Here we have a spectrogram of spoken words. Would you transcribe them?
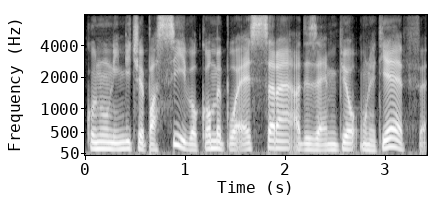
con un indice passivo, come può essere ad esempio un ETF.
